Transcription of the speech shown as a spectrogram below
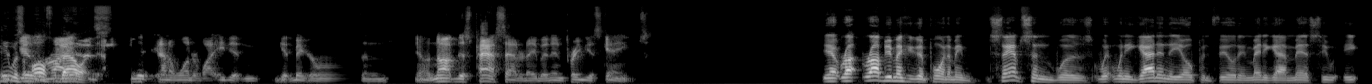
He was off balance. I, I did kind of wonder why he didn't get bigger than you know, not this past Saturday, but in previous games. Yeah, Rob, Rob, you make a good point. I mean, Sampson was when, when he got in the open field and made a guy miss. He, he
